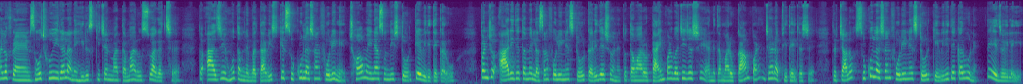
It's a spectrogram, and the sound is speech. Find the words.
હેલો ફ્રેન્ડ્સ, હું છું હિરલ અને હિરુસ કિચનમાં તમારું સ્વાગત છે. તો આજે હું તમને બતાવીશ કે સૂકું લસણ ફોલીને છ મહિના સુધી સ્ટોર કેવી રીતે કરવું. પણ જો આ રીતે તમે લસણ ફોલીને સ્ટોર કરી દેશો ને, તો તમારો ટાઈમ પણ બચી જશે અને તમારું કામ પણ ઝડપથી થઈ જશે. તો ચાલો સૂકું લસણ ફોલીને સ્ટોર કેવી રીતે કરવું ને, તે જોઈ લઈએ.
